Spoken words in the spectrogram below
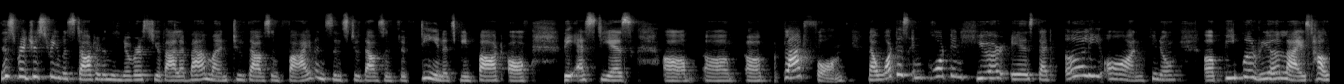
This registry was started in the University of Alabama in 2005, and since 2015, it's been part of the STS uh, uh, uh, platform. Now, what is important here is that early on, you know, uh, people realized how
